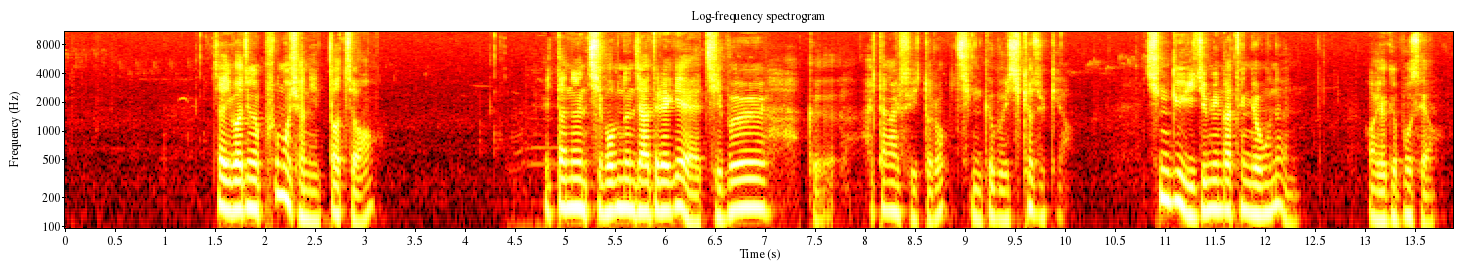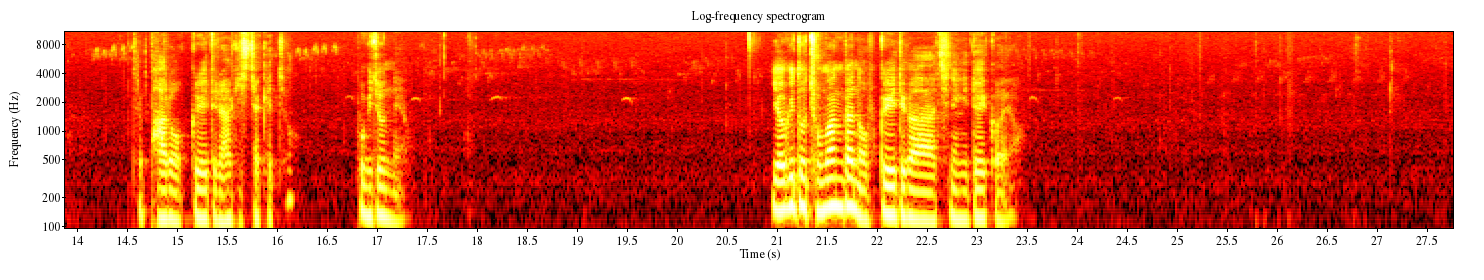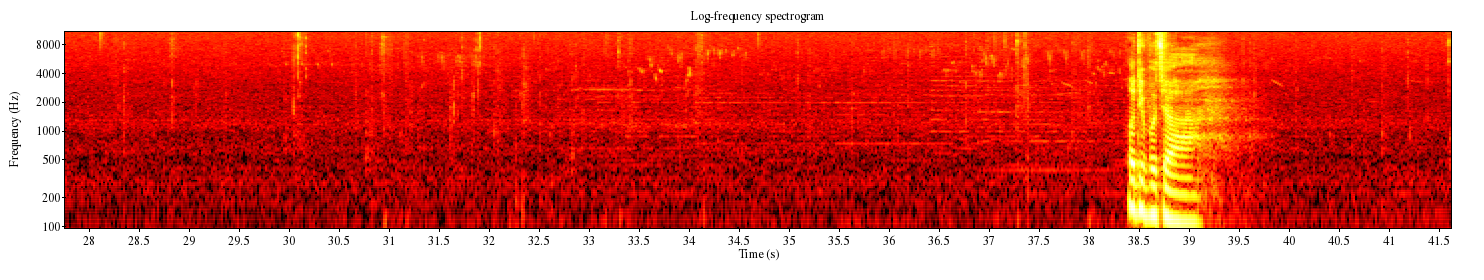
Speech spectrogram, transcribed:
자, 이 와중에 프로모션이 떴죠. 일단은 집 없는 자들에게 집을 그 할당할 수 있도록 진급을 시켜줄게요. 신규 이주민 같은 경우는 어, 여기 보세요. 바로 업그레이드를 하기 시작했죠? 보기 좋네요. 여기도 조만간 업그레이드가 진행이 될 거예요. 어디 보자.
